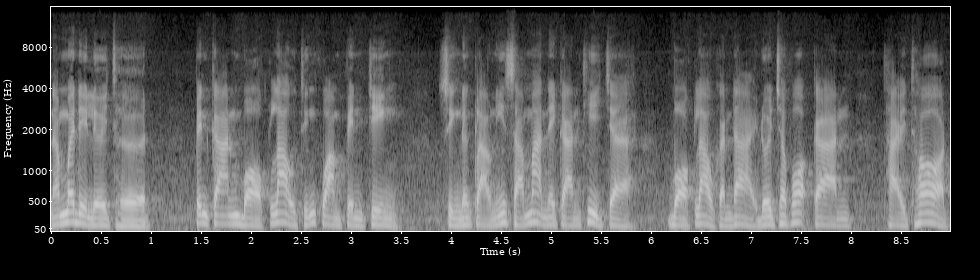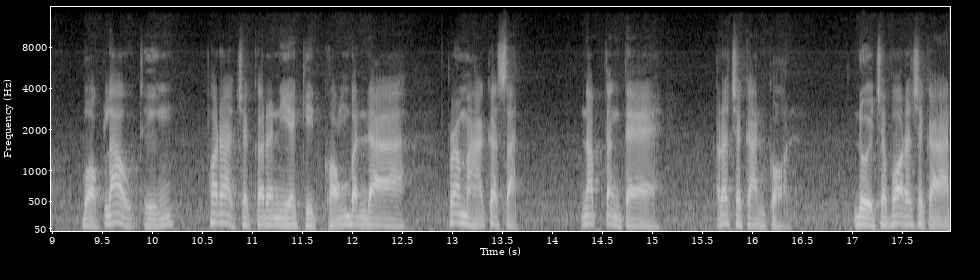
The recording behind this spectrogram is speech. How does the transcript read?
นะไม่ได้เลยเถิด เป็นการบอกเล่าถึงความเป็นจริง สิ่งดังกล่าวนี้สามารถในการที่จะบอกเล่ากันได้ โดยเฉพาะการถ่ายทอดบอกเล่าถึงพระราชกรณียกิจของบรรดาพระมหากษัตริย์ นับตั้งแต่รัชกาลก่อน โดยเฉพาะรัชกาล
